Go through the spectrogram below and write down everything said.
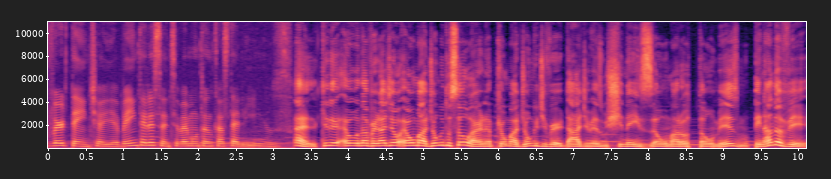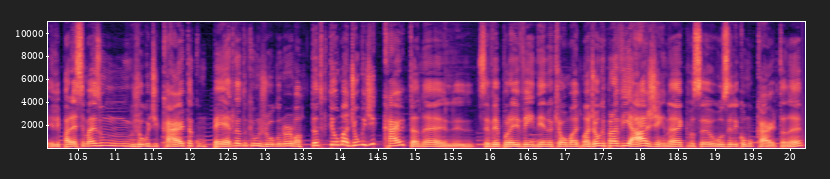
vertente aí. É bem interessante. Você vai montando castelinhos. É, que é, na verdade é, o- é o Mahjong do celular, né? Porque o Mahjong de verdade mesmo, o chinesão, o marotão mesmo, tem nada a ver. Ele parece mais um jogo de carta com pedra do que um jogo normal. Tanto que tem o Mahjong de carta, né? Ele- você vê por aí vendendo que é o Ma- Mahjong pra viagem, né? Que você usa ele como carta, né?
